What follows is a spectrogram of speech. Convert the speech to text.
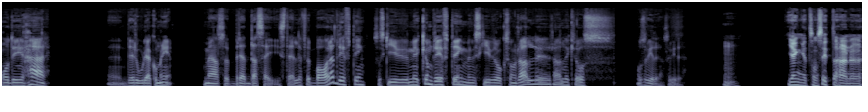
Och det är här eh, det roliga kommer in. Med alltså bredda sig. Istället för bara drifting så skriver vi mycket om drifting, men vi skriver också om rally, rallycross och så vidare. Och så vidare. Mm. Gänget som sitter här nu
